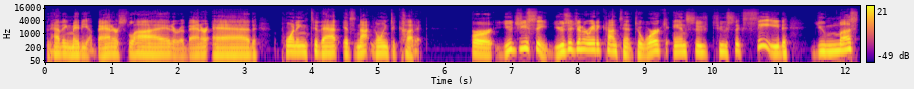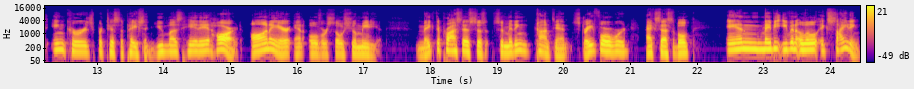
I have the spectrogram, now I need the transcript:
and having maybe a banner slide or a banner ad pointing to that, it's not going to cut it. For UGC, user generated content, to work and to, to succeed, you must encourage participation. You must hit it hard on air and over social media. Make the process of submitting content straightforward, accessible, and maybe even a little exciting.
